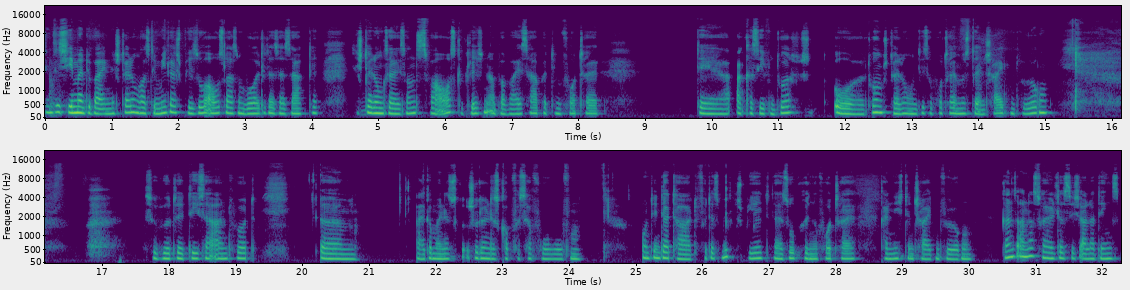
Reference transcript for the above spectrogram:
Wenn sich jemand über eine Stellung aus dem Mittelspiel so auslassen wollte, dass er sagte, die Stellung sei sonst zwar ausgeglichen, aber Weiß habe den Vorteil der aggressiven oh, Turmstellung und dieser Vorteil müsste entscheidend wirken, so würde diese Antwort ähm, allgemeines Schütteln des Kopfes hervorrufen. Und in der Tat, für das Mittelspiel der so geringe Vorteil kann nicht entscheidend wirken. Ganz anders verhält es sich allerdings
